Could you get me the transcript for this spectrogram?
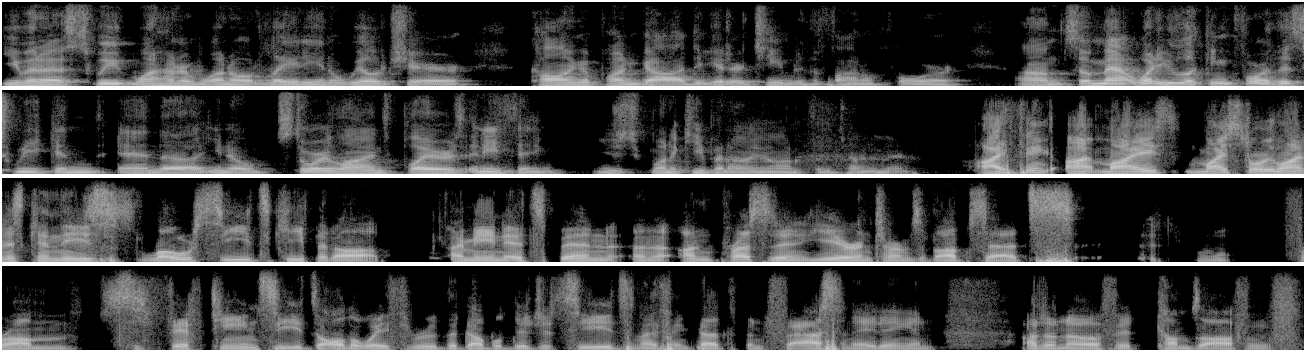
even a sweet 101 old lady in a wheelchair calling upon God to get her team to the Final Four. Um, so Matt, what are you looking for this week and and uh, you know storylines, players, anything you just want to keep an eye on for the tournament? I think I, my my storyline is can these low seeds keep it up? I mean, it's been an unprecedented year in terms of upsets from 15 seeds all the way through the double digit seeds, and I think that's been fascinating. And I don't know if it comes off of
